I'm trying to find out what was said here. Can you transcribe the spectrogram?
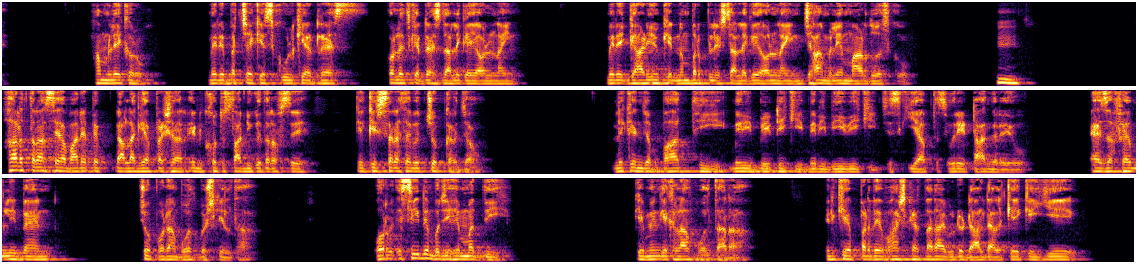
हमले करो। मेरे बच्चे के स्कूल के एड्रेस कॉलेज के एड्रेस डाले गए ऑनलाइन मेरे गाड़ियों के नंबर प्लेट्स डाले गए ऑनलाइन जहाँ मिले मार दो इसको। हम्म। हर तरह से हमारे पे डाला गया प्रेशर इन खुदस्तानियों की तरफ़ से कि किस तरह से मैं चुप कर जाऊँ। लेकिन जब बात थी मेरी बेटी की मेरी बीवी की जिसकी आप तस्वीरें टांग रहे हो एज अ फैमिली मैन चुप होना बहुत मुश्किल था। और इसी ने मुझे हिम्मत दी कि मैं इनके खिलाफ बोलता रहा। इनके पर्दे पर्देवाश करता रहा वीडियो डाल डाल के कि ये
